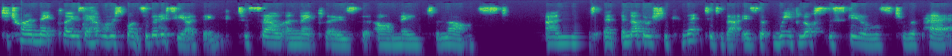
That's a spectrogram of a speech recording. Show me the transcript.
to try and make clothes. They have a responsibility, I think, to sell and make clothes that are made to last. And another issue connected to that is that we've lost the skills to repair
